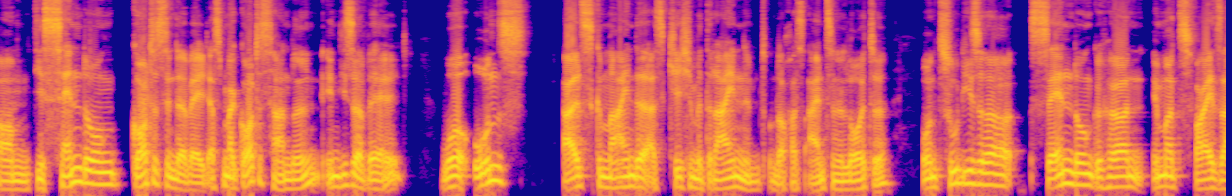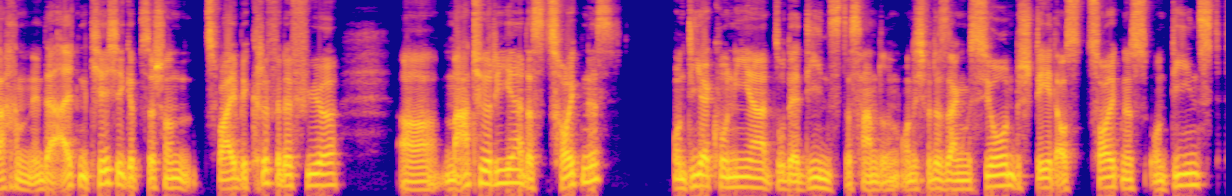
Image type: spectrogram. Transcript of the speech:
ähm, die Sendung Gottes in der Welt, erstmal Gottes Handeln in dieser Welt, wo er uns als Gemeinde, als Kirche mit reinnimmt und auch als einzelne Leute. Und zu dieser Sendung gehören immer zwei Sachen. In der alten Kirche gibt es da schon zwei Begriffe dafür. Äh, Martyria, das Zeugnis, und Diakonia so der Dienst, das Handeln. Und ich würde sagen, Mission besteht aus Zeugnis und Dienst.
